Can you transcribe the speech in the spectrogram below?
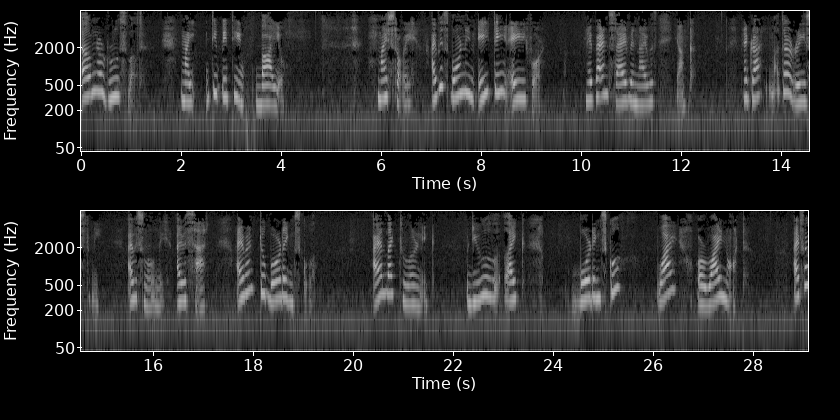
Eleanor Roosevelt. My bitty bio. My story. I was born in 1884. My parents died when I was young. My grandmother raised me. I was lonely. I was sad. I went to boarding school. I liked learning. Would you like boarding school? Why or why not? I fell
